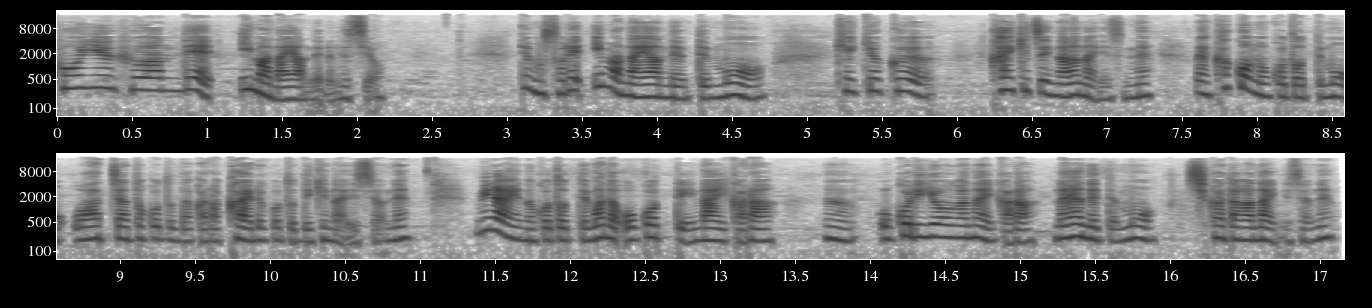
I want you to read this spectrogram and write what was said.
こういう不安で今悩んでるんですよ。でもそれ今悩んでても結局解決にならないんですね。過去のことってもう終わっちゃったことだから変えることできないですよね。未来のことってまだ起こっていないからうん、起こりようがないから悩んでても仕方がないんですよね。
